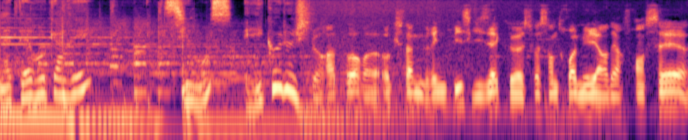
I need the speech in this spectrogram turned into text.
La Terre au carré, science et écologie. Le rapport euh, Oxfam-Greenpeace disait que 63 milliardaires français euh,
